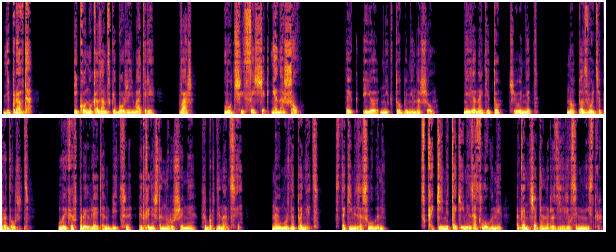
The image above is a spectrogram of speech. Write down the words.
Неправда. Икону Казанской Божией Матери ваш лучший сыщик не нашел так ее никто бы не нашел. Нельзя найти то, чего нет. Но позвольте продолжить. Лыков проявляет амбицию. Это, конечно, нарушение субординации. Но его можно понять. С такими заслугами? С какими такими заслугами? Окончательно разъярился министр.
